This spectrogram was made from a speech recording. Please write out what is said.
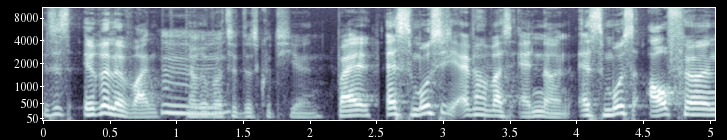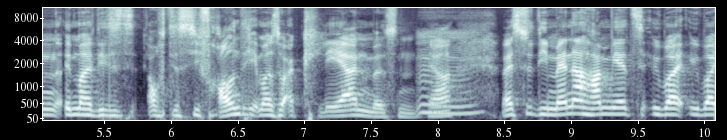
es ist irrelevant, Mhm. darüber zu diskutieren. Weil es muss sich einfach was ändern. Es muss aufhören, immer dieses, auch dass die Frauen sich immer so erklären müssen. Ja? Mhm. Weißt du, die Männer haben jetzt über, über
